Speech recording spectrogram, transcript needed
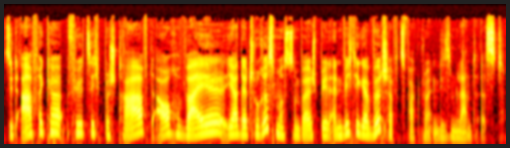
Südafrika fühlt sich bestraft, auch weil ja der Tourismus zum Beispiel ein wichtiger Wirtschaftsfaktor in diesem Land ist.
